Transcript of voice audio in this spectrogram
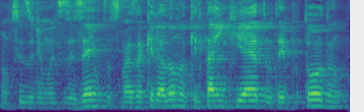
não preciso de muitos exemplos, mas aquele aluno que está inquieto o tempo todo,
